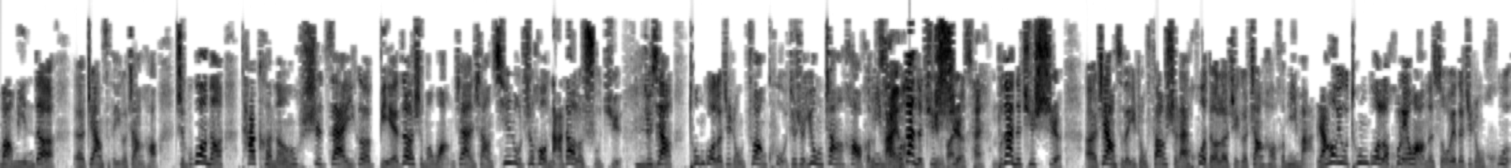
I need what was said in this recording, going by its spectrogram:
网民的呃这样子的一个账号，只不过呢，他可能是在一个别的什么网站上侵入之后拿到了数据，嗯。就像通过了这种撞库，就是用账号和密码不断的去试嗯，不断的去试，呃，这样子的一种方式来获得了这个账号和密码，然后又通过了互联网的所谓的这种互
